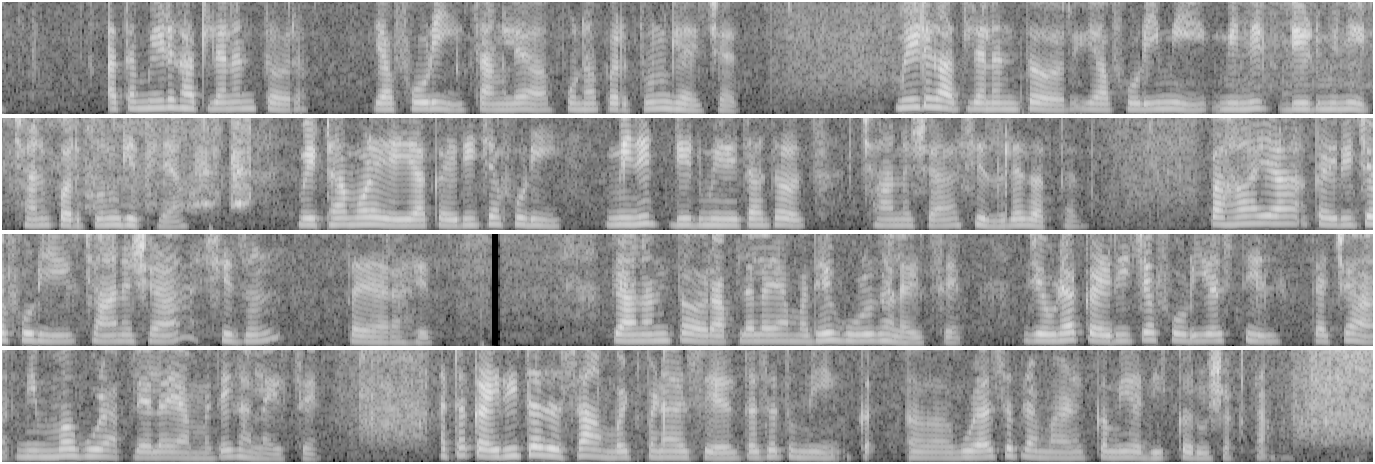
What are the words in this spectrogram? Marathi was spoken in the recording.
आता मीठ घातल्यानंतर या फोडी चांगल्या पुन्हा परतून घ्यायच्या आहेत मीठ घातल्यानंतर या फोडी मी मिनिट दीड मिनिट छान परतून घेतल्या. मिठामुळे या कैरीच्या फोडी मिनिट दीड मिनिटातच छान अशा शिजल्या जातात. पहा या कैरीच्या फोडी छान अशा शिजून तयार आहेत. त्यानंतर आपल्याला यामध्ये गूळ घालायचे. जेवढ्या कैरीच्या फोडी असतील त्याच्या निम्म गूळ आपल्याला यामध्ये घालायचे. आता कैरीचा जसा आंबटपणा असेल तसं तुम्ही क गुळाचं प्रमाण कमी अधिक करू शकता.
